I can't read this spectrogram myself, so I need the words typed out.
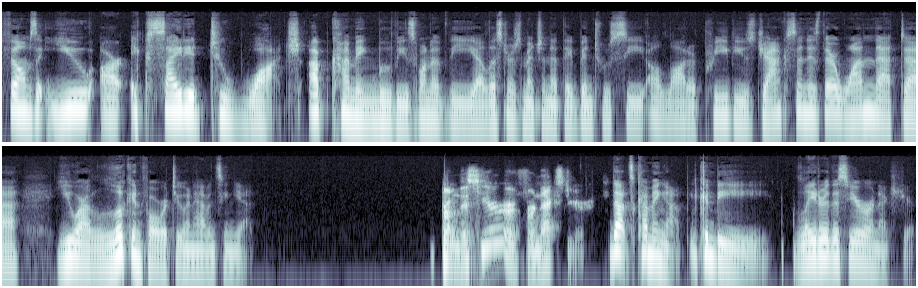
films that you are excited to watch, upcoming movies. One of the uh, listeners mentioned that they've been to see a lot of previews. Jackson, is there one that uh, you are looking forward to and haven't seen yet? From this year or for next year? That's coming up. It can be later this year or next year.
